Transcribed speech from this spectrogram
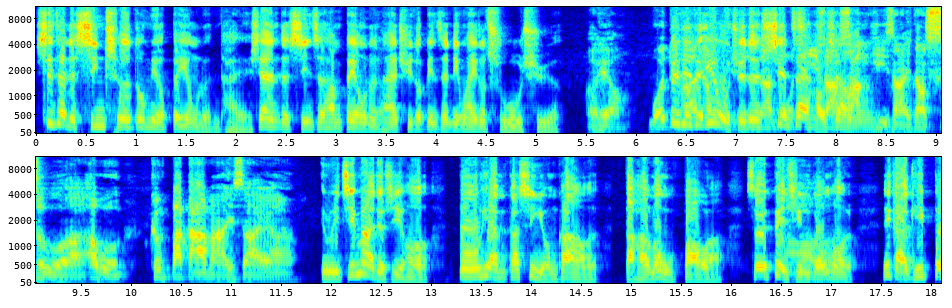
现在的新车都没有备用轮胎，现在的新车他们备用轮胎区都变成另外一个储物区了。OK 哦哟，对对对，因为我觉得现在好像上气上会当说啊，啊我坑八大嘛会使啊。因为即马就是吼保险跟信用卡吼，逐项拢有包啊，所以变成讲吼，哦、你家己去报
